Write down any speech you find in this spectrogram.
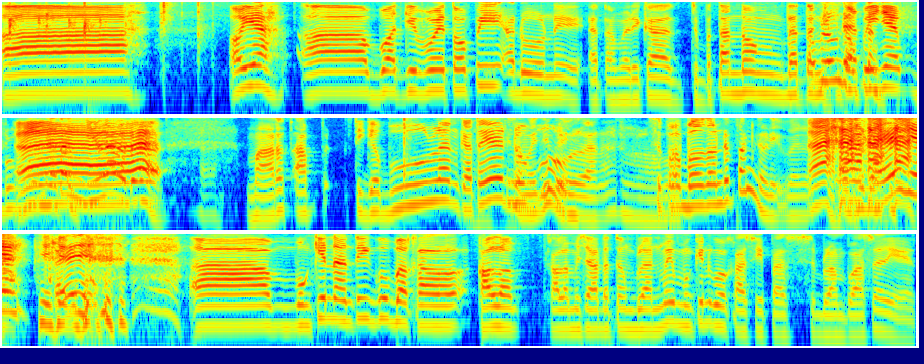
Ah, oh iya, ah, buat giveaway topi, aduh nih at Amerika cepetan dong datang Oh, topinya. Belum datang gila udah. Maret ap, tiga bulan katanya dua Lama juga ya. bulan. Aduh, lama Super Bowl tahun depan kali. Nah, kayaknya, kayaknya. Eh, mungkin nanti gue bakal kalau kalau misalnya datang bulan Mei mungkin gue kasih pas sebelum puasa ya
